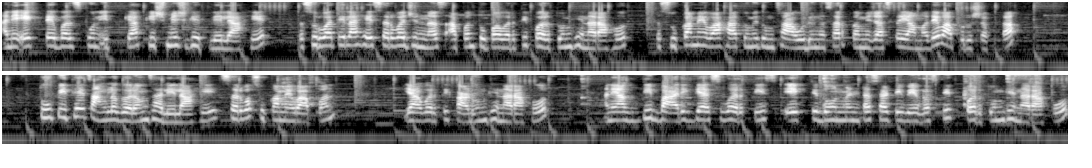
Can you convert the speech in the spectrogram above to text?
आणि एक टेबल स्पून इतक्या किशमिश घेतलेल्या आहेत. तर सुरुवातीला हे सर्व जिन्नस आपण तुपावरती परतून घेणार आहोत. तर सुकामेवा हा तुम्ही तुमच्या आवडीनुसार कमी जास्त यामध्ये वापरू शकता. तूप इथे चांगलं गरम झालेलं आहे. सर्व सुकामेवा आपण यावरती काढून घेणार आहोत. आणि अगदी बारीक गॅसवरतीच एक ते दोन मिनिटासाठी व्यवस्थित परतून घेणार आहोत.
